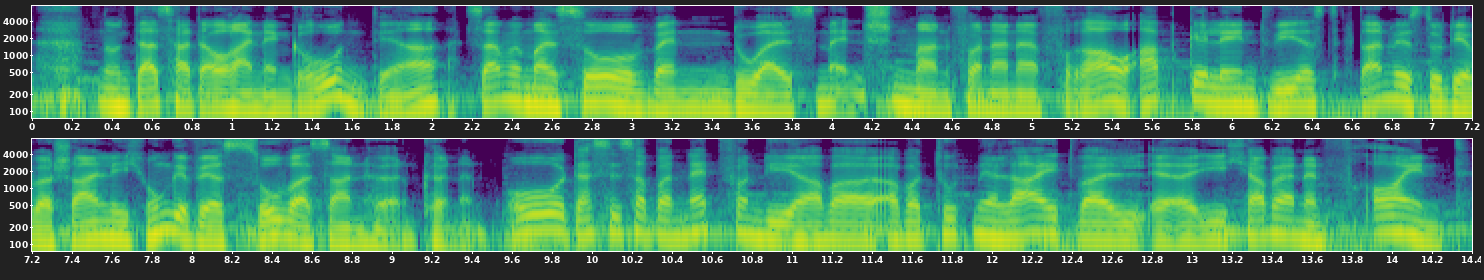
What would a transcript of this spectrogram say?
und das hat auch einen Grund, ja. Sagen wir mal so, wenn du als Menschenmann von einer Frau abgibst, abgelehnt wirst, dann wirst du dir wahrscheinlich ungefähr sowas anhören können. Oh, das ist aber nett von dir, aber, aber tut mir leid, weil äh, ich habe einen Freund.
